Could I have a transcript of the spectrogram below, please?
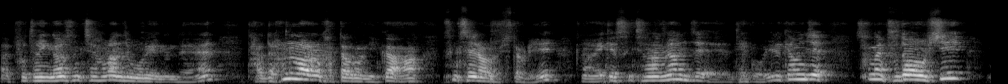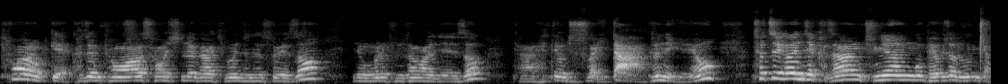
아, 보통 인간은 승천 하나인지 모르겠는데 다들 하늘나라를 갔다 그러니까 승천이라고 합시다 우리. 어, 이렇게 승천하면 이제 되고 이렇게 하면 이제 상당히 부담 없이 평화롭게 가정 평화와 사회 신뢰가 기본 전제 속에서 이런 거를 분산 관리해서 다 혜택을 줄 수가 있다 그런 얘기예요. 첫째가 이제 가장 중요한 거 배우자 누굽니까?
